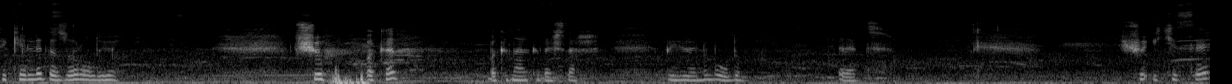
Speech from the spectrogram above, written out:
Tek elle de zor oluyor. Şu bakın. Bakın arkadaşlar. Büyüğünü buldum. Evet. Şu ikisi.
